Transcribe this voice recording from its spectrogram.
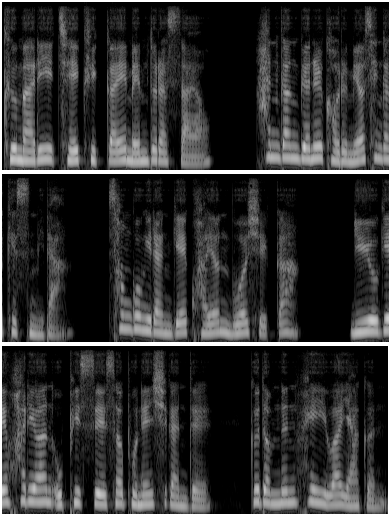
그 말이 제 귓가에 맴돌았어요. 한강변을 걸으며 생각했습니다. 성공이란 게 과연 무엇일까? 뉴욕의 화려한 오피스에서 보낸 시간들, 끝없는 회의와 야근.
